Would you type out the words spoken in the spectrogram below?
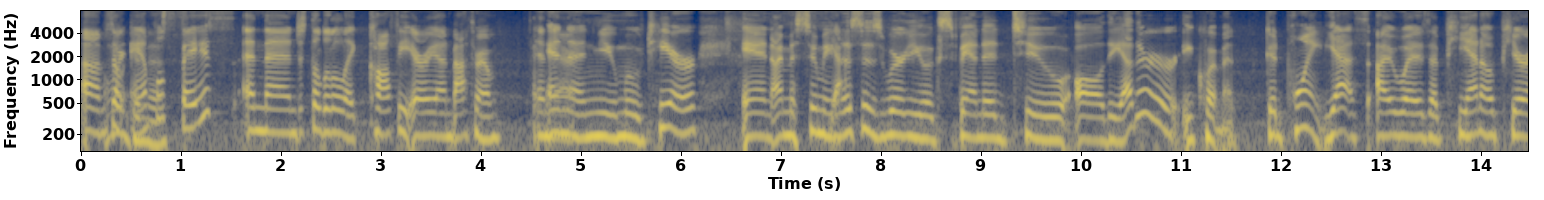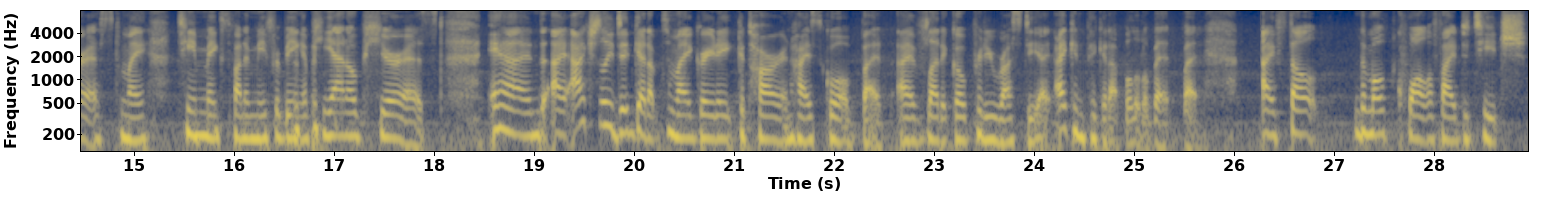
Um, so ample space. And then just a little like coffee area and bathroom. And there. then you moved here, and I'm assuming Yeah. this is where you expanded to all the other equipment. Good point. Yes, I was a piano purist. My team makes fun of me for being a piano purist. And I actually did get up to my grade eight guitar in high school, but I've let it go pretty rusty. I, I can pick it up a little bit, but I felt the most qualified to teach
